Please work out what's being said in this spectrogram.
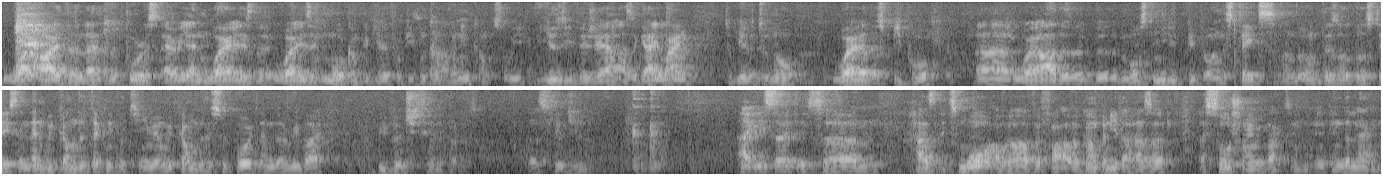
what are the, the poorest area and where is, the, where is it more complicated for people to have an income. So we use IBGE as a guideline to be able to know where those people, uh, where are the, the, the most needed people on the states, on, the, on this, those states, and then we come the technical team and we come with the support and the rebuy, repurchasing the products. That's huge. AgriCert, it's, um, has, it's more of a, of a, of a company that has a, a social impact in, in, in the land.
